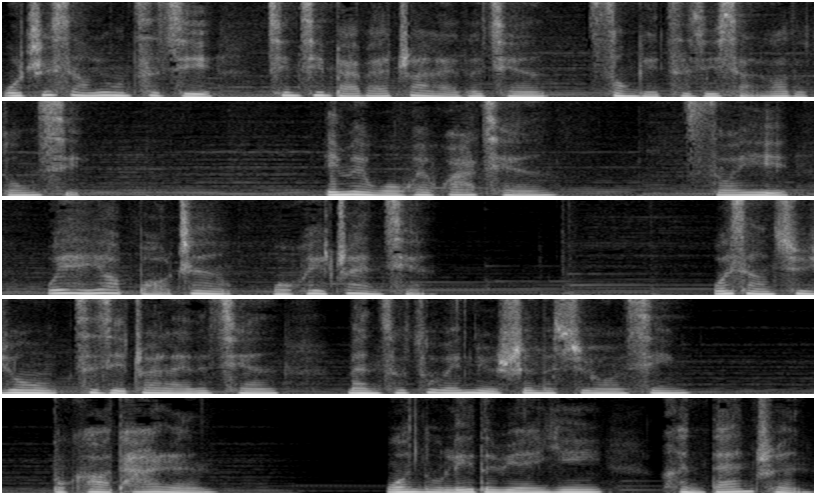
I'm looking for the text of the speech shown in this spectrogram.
我只想用自己清清白白赚来的钱送给自己想要的东西。因为我会花钱，所以我也要保证我会赚钱。我想去用自己赚来的钱满足作为女生的虚荣心。不靠他人，我努力的原因很单纯，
